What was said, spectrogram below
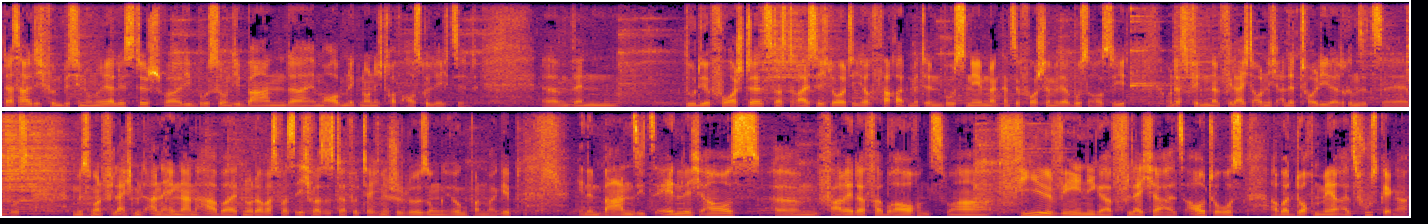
Das halte ich für ein bisschen unrealistisch, weil die Busse und die Bahnen da im Augenblick noch nicht drauf ausgelegt sind. Ähm, wenn du dir vorstellst, dass 30 Leute ihr Fahrrad mit in den Bus nehmen, dann kannst du dir vorstellen, wie der Bus aussieht. Und das finden dann vielleicht auch nicht alle toll, die da drin sitzen in Bus. Müssen man vielleicht mit Anhängern arbeiten oder was weiß ich, was es da für technische Lösungen irgendwann mal gibt. In den Bahnen sieht's ähnlich aus. Ähm, Fahrräder verbrauchen zwar viel weniger Fläche als Autos, aber doch mehr als Fußgänger.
